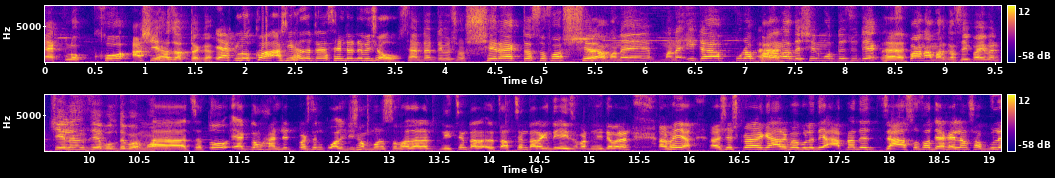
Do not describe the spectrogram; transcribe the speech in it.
এক লক্ষ আশি হাজার টাকা এক লক্ষ আশি হাজার টাকা সেন্টার টেবিল সহ সেন্টার টেবিল সহ সেরা একটা সোফা সেরা হ্যাঁ। মানে মানে এটা পুরো হ্যাঁ। বাংলাদেশের মধ্যে যদি এক হ্যাঁ। পিস পান আমার কাছেই পাইবেন চ্যালেঞ্জ দিয়ে বলতে পারব আচ্ছা তো একদম হান্ড্রেড পার্সেন্ট কোয়ালিটি সম্পন্ন সোফা যারা নিচ্ছেন তারা চাচ্ছেন তারা কিন্তু এই সোফাটা নিতে পারেন আর ভাইয়া শেষ করার আগে আরেকবার বলে দিই আপনাদের যা সোফা দেখাইলাম সবগুলো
